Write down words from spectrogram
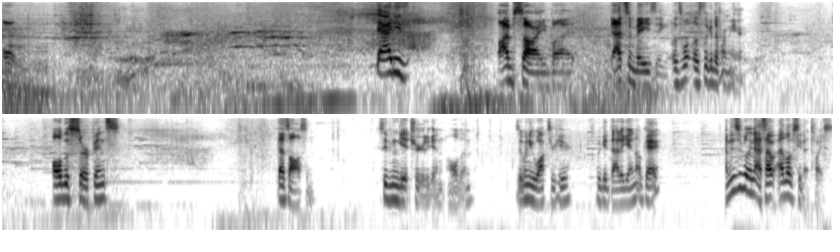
Oh. That is... I'm sorry, but that's amazing. Let's let's look at it from here. All the serpents. That's awesome. See if we can get triggered again, all of them. Is it when you walk through here? We get that again, okay. Mean, this is really nice. I, I love seeing that twice.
